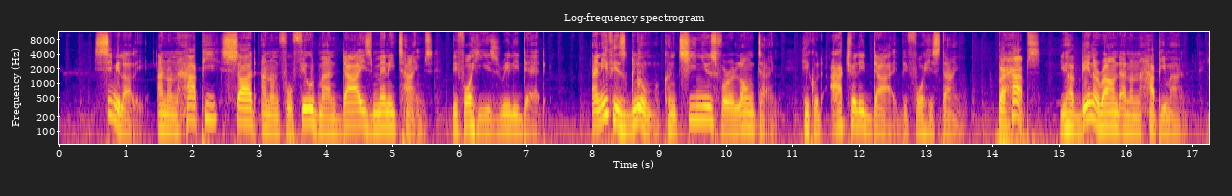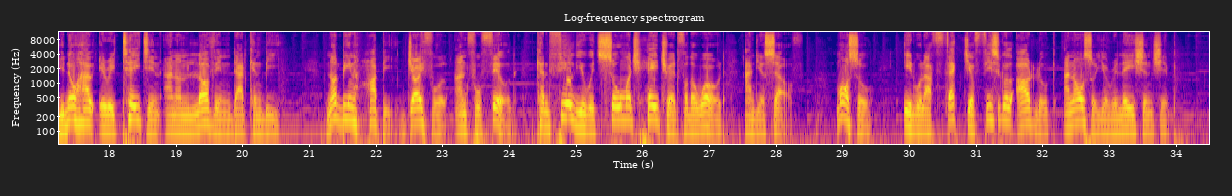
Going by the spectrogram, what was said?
Similarly, an unhappy, sad and unfulfilled man dies many times before he is really dead. And if his gloom continues for a long time, he could actually die before his time. Perhaps you have been around an unhappy man. You know how irritating and unloving that can be. Not being happy, joyful and fulfilled can fill you with so much hatred for the world and yourself. More so, it will affect your physical outlook and also your relationship.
